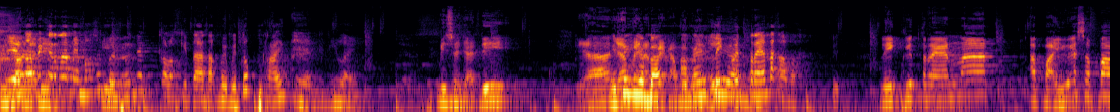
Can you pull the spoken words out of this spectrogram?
Iya, tapi di- karena memang di- sebenarnya kalau kita anak vape itu pride-nya yang dinilai. bisa jadi ya Itu ya mainan nyebab- mereka pun makanya itu Liquid yang- terenak apa? liquid terenak apa US apa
